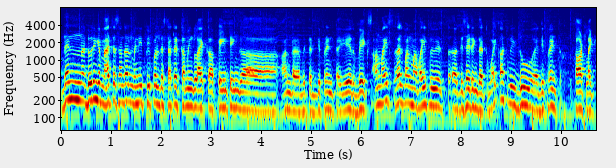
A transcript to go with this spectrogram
Then uh, during a matches and all, many people they started coming like uh, painting uh, and uh, with a different uh, air wigs. On myself and my wife we were uh, deciding that why can't we do a different thought like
